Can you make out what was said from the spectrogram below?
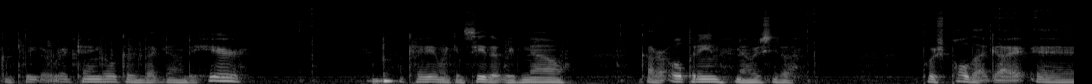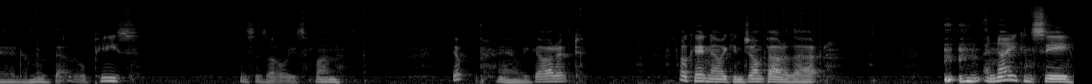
Complete our rectangle, coming back down to here. Okay, and we can see that we've now got our opening. Now we just need to push pull that guy and remove that little piece. This is always fun. Yep, and we got it. Okay, now we can jump out of that. and now you can see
